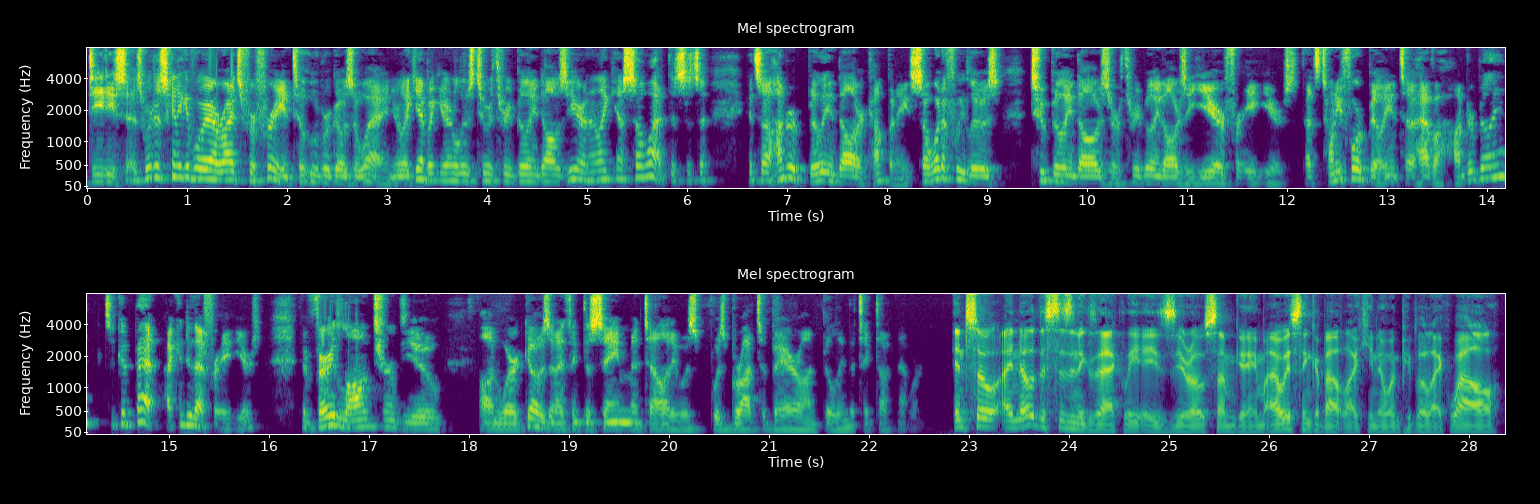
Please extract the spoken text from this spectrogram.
Didi says, We're just going to give away our rides for free until Uber goes away. And you're like, Yeah, but you're going to lose two or three billion dollars a year. And they're like, Yeah, so what? This is a it's a hundred billion dollar company. So what if we lose two billion dollars or three billion dollars a year for eight years? That's twenty four billion to have a hundred billion. It's a good bet. I can do that for eight years. They're very long term view on where it goes. And I think the same mentality was was brought to bear on building the TikTok network. And so I know this isn't exactly a zero sum game. I always think about like, you know, when people are like, well,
